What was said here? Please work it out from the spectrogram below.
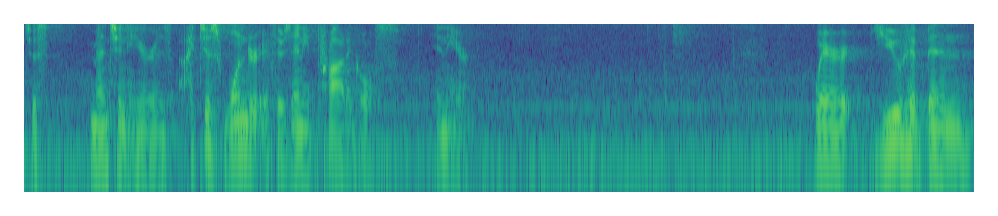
just mention here is I just wonder if there's any prodigals in here where you have been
